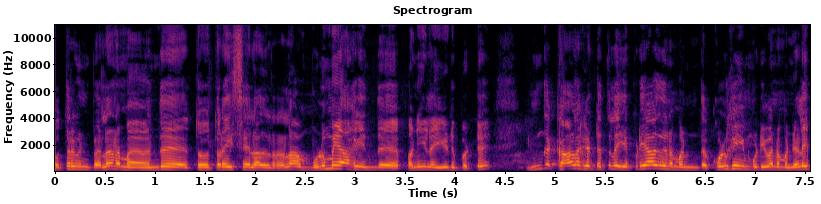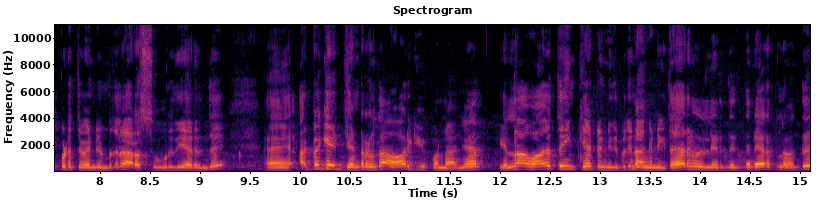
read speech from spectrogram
உத்தரவின் பேரில் நம்ம வந்து துறை செயலாளரெல்லாம் முழுமையாக இந்த பணியில் ஈடுபட்டு இந்த காலகட்டத்தில் எப்படியாவது நம்ம இந்த கொள்கை முடிவை நம்ம நிலைப்படுத்த வேண்டும் என்பதில் அரசு உறுதியாக இருந்து அட்வொகேட் ஜெனரல் தான் ஆர்கியூ பண்ணாங்க. எல்லா வாதத்தையும் கேட்ட நீதிபதி நாங்கள் இன்றைக்கி தயார் நிலையில் இருந்து இந்த நேரத்தில் வந்து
